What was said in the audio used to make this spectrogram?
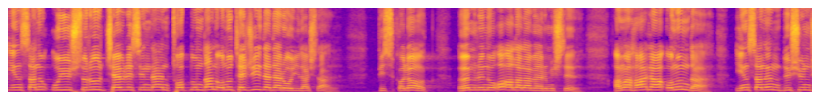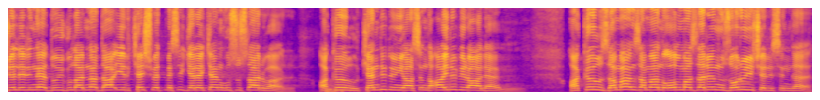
insanı uyuşturur, çevresinden, toplumdan onu tecrid eder o ilaçlar. Psikolog ömrünü o alana vermiştir. Ama hala onun da insanın düşüncelerine, duygularına dair keşfetmesi gereken hususlar var. Akıl kendi dünyasında ayrı bir alem. Akıl zaman zaman olmazların zoru içerisinde.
